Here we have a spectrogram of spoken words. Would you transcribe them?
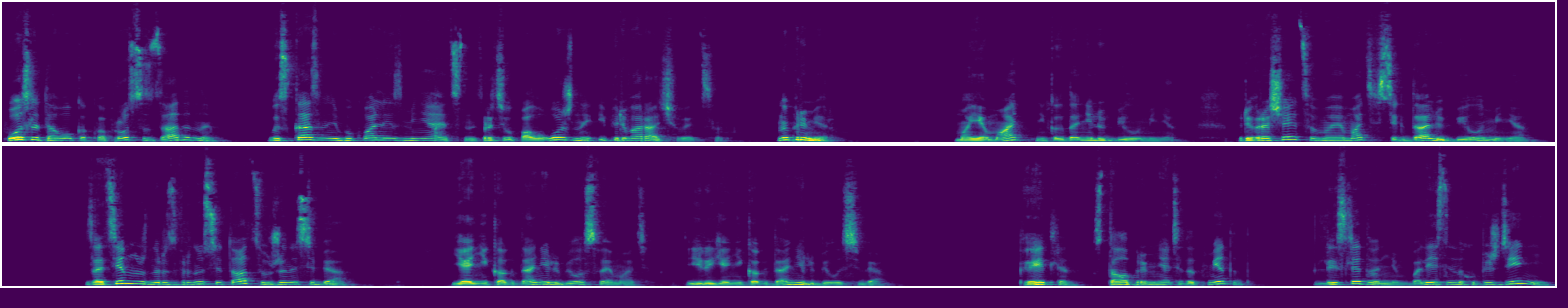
После того, как вопросы заданы, высказывание буквально изменяется на противоположное и переворачивается. Например, «Моя мать никогда не любила меня» превращается в «Моя мать всегда любила меня». Затем нужно развернуть ситуацию уже на себя. «Я никогда не любила свою мать» или «Я никогда не любила себя». Кейтлин стала применять этот метод для исследования болезненных убеждений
